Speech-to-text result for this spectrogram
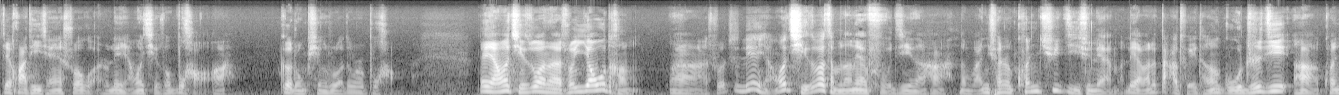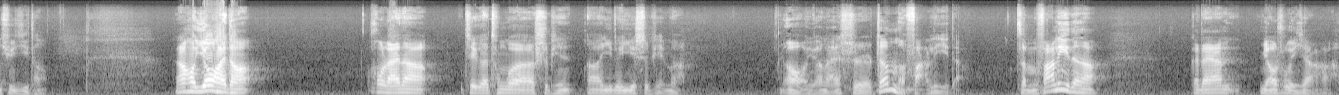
这话题以前也说过，说练仰卧起坐不好啊，各种评说都是不好。练仰卧起坐呢，说腰疼啊，说这练仰卧起坐怎么能练腹肌呢？哈，那完全是髋屈肌训练嘛。练完了大腿疼，股直肌啊，髋屈肌疼，然后腰还疼。后来呢，这个通过视频啊，一对一视频嘛，哦，原来是这么发力的。怎么发力的呢？给大家描述一下哈。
